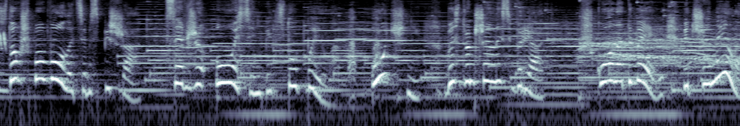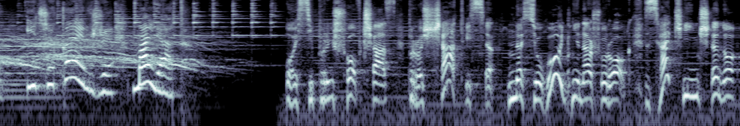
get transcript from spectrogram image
вздовж по вулицям спішать. Це вже осінь підступила. Учні виструнчились в ряд. Школа двері відчинила і чекає вже малят. Ось і прийшов час прощатися. На сьогодні наш урок закінчено.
